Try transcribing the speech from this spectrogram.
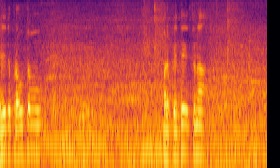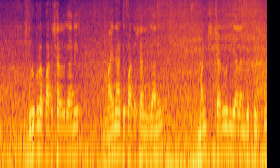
ఏదైతే ప్రభుత్వం మరి పెద్ద ఎత్తున గురుకుల పాఠశాలలు కానీ మైనార్టీ పాఠశాలలు కానీ మంచి చదువులు ఇవ్వాలని చెప్పేసి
